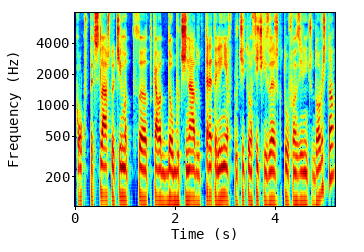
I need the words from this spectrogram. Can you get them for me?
колко впечатляващо е, че имат такава дълбочина до трета линия, включително всички изглеждат като офанзивни чудовища.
